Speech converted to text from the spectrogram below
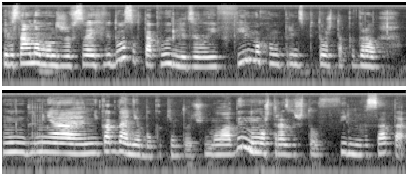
и в основном он же в своих видосах так выглядел, и в фильмах он, в принципе, тоже так играл. Он для меня никогда не был каким-то очень молодым, ну, может, разве что в фильме «Высота».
